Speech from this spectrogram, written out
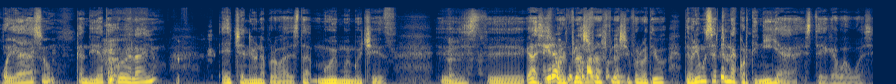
juegazo, candidato a juego del año, échenle una probada. Está muy, muy, muy chido. Este, gracias por el flash, flash, flash informativo. Deberíamos hacerte una cortinilla, este, Gawawa, así.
